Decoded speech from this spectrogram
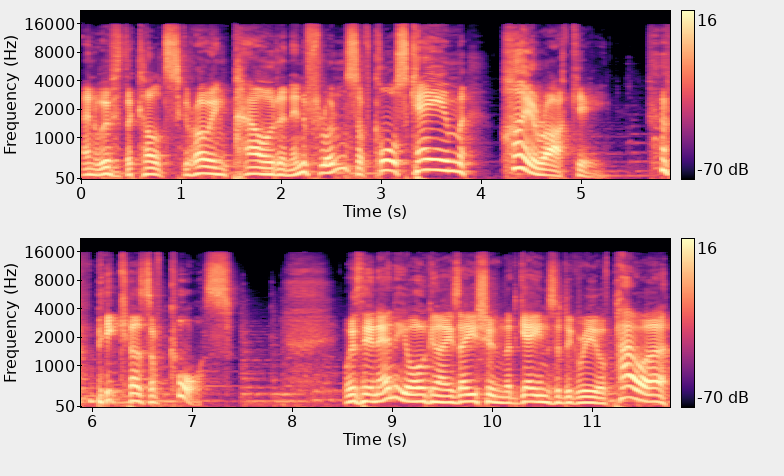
And with the cult's growing power and influence, of course, came hierarchy. because, of course. Within any organization that gains a degree of power,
